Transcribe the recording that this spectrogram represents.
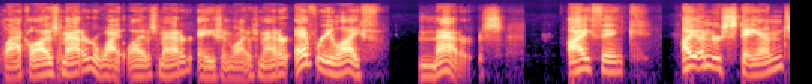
Black Lives Matter, White Lives Matter, Asian Lives Matter. Every life matters. I think I understand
